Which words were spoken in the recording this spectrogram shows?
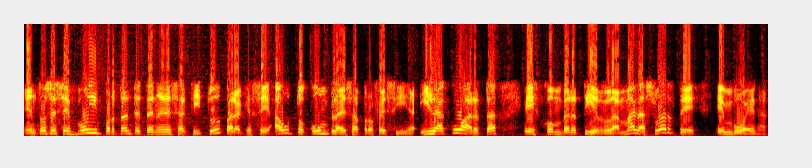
Entonces es muy importante tener esa actitud para que se autocumpla esa profecía. Y la cuarta es convertir la mala suerte en buena.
